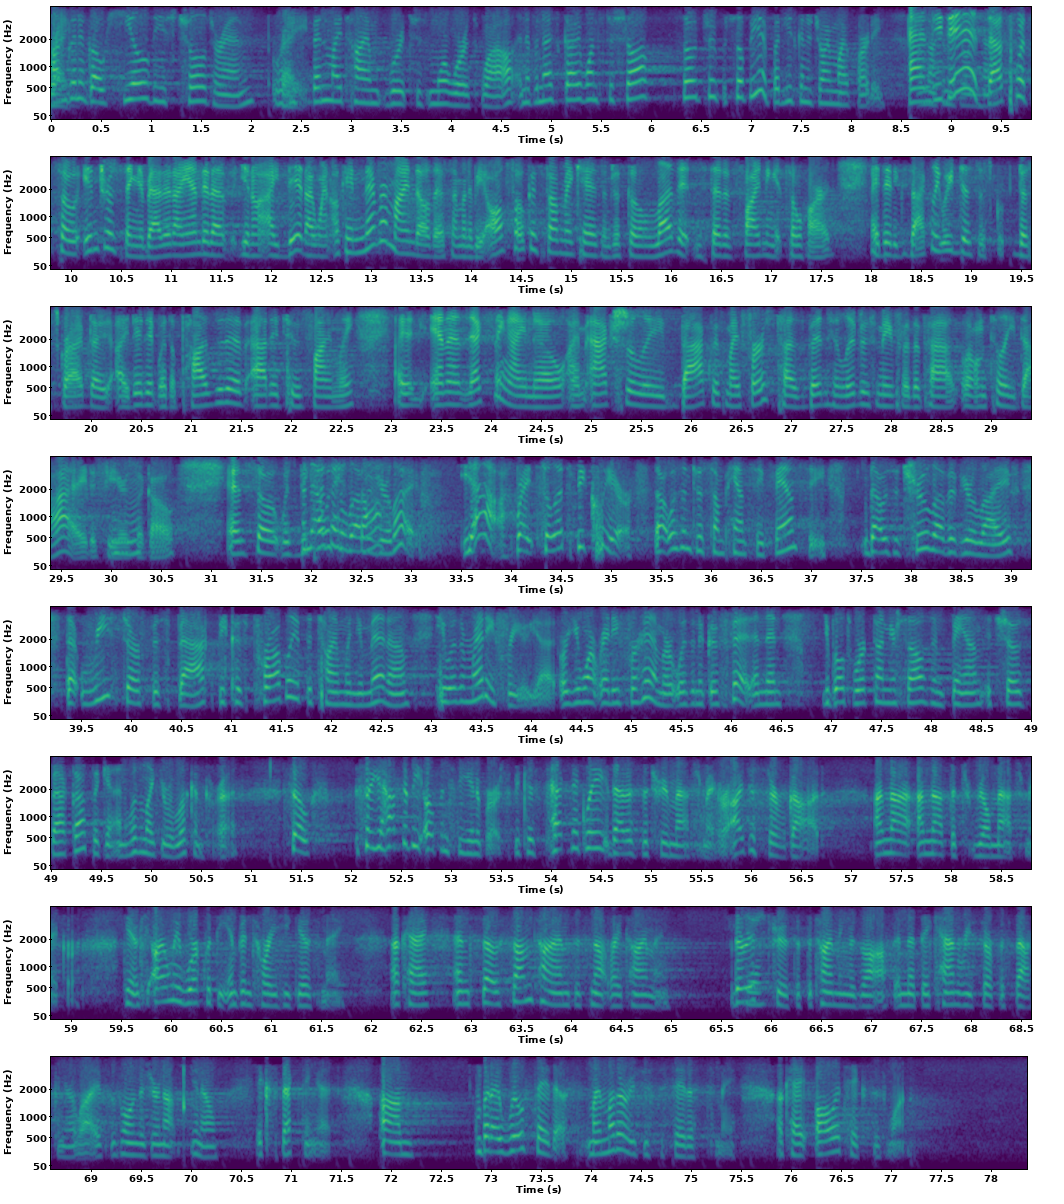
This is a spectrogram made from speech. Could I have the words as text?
Right. I'm going to go heal these children Right. and spend my time which is more worthwhile. And if a nice guy wants to show so so be it. But he's going to join my party. And he did. That's what's so interesting about it. I ended up, you know, I did. I went, okay, never mind all this. I'm going to be all focused on my kids. I'm just going to love it instead of finding it so hard. I did exactly what you just desc- described. I, I did it with a positive attitude finally. I, and the next thing I know, I'm actually back with my first husband who lived with me for the past, well, until he died a few years mm-hmm. ago. And so it was because and that was I the love of your life. Yeah. Right, so let's be clear. That wasn't just some fancy fancy. That was a true love of your life that resurfaced back because probably at the time when you met him, he wasn't ready for you yet, or you weren't ready for him, or it wasn't a good fit. And then you both worked on yourselves, and bam, it shows back up again. It wasn't like you were looking for it. So, so you have to be open to the universe because technically that is the true matchmaker. I just serve God. I'm not. I'm not the t- real matchmaker. You know, I only work with the inventory He gives me. Okay, and so sometimes it's not right timing. There is Yeah. truth that the timing is off, and that they can resurface back in your life as long as you're not, you know, expecting it. Um, but I will say this: my mother always used to say this to me. Okay, all it takes is one.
